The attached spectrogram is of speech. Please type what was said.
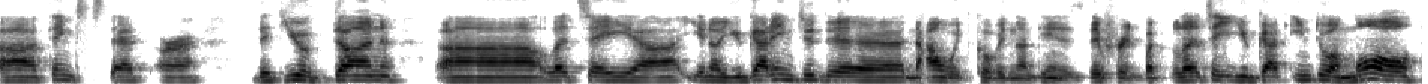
uh, things that are that you've done. Uh, let's say uh, you know you got into the now with COVID nineteen is different, but let's say you got into a mall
